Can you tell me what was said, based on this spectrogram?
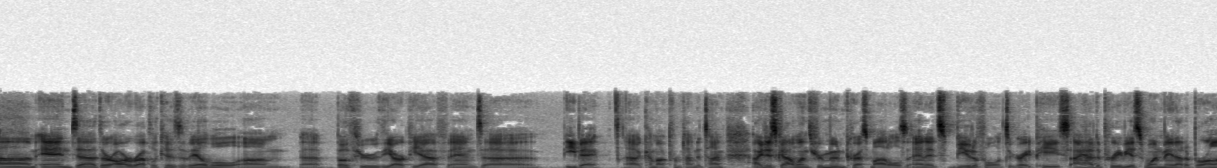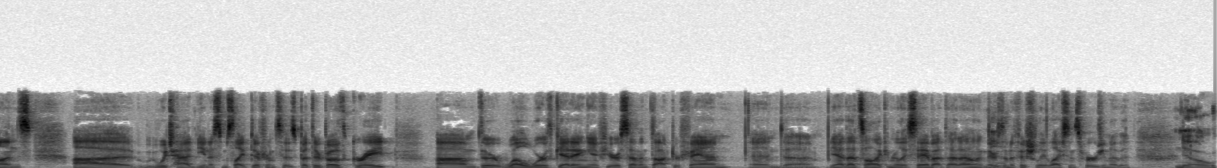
Um, and uh, there are replicas available um, uh, both through the RPF and uh, eBay. Uh, come up from time to time. I just got one through Mooncrest Models, and it's beautiful. It's a great piece. I had the previous one made out of bronze, uh, which had you know some slight differences, but they're both great. Um, they're well worth getting if you're a Seventh Doctor fan, and uh, yeah, that's all I can really say about that. I don't think there's an officially licensed version of it. No,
